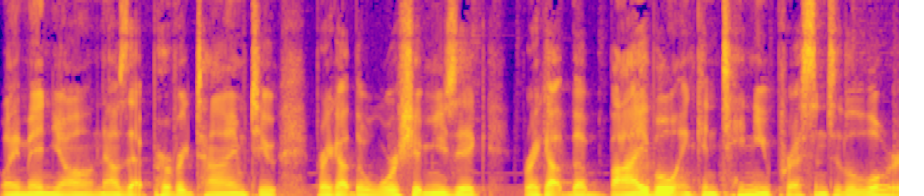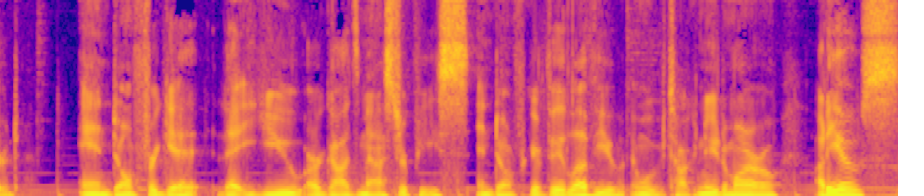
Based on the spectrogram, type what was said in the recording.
Well, amen, y'all. Now's that perfect time to break out the worship music, break out the Bible, and continue pressing to the Lord. And don't forget that you are God's masterpiece. And don't forget they love you. And we'll be talking to you tomorrow. Adios.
